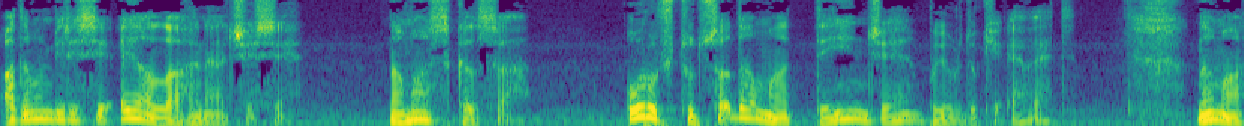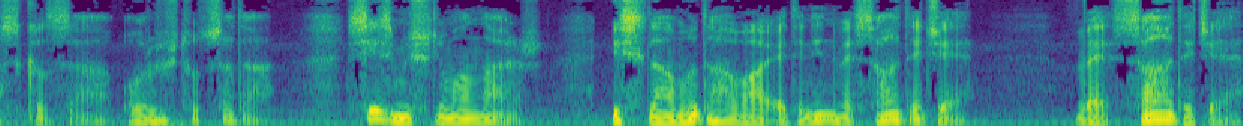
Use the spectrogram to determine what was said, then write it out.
Adamın birisi ey Allah'ın elçisi namaz kılsa, oruç tutsa da mı deyince buyurdu ki evet. Namaz kılsa, oruç tutsa da siz Müslümanlar İslam'ı dava edinin ve sadece ve sadece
